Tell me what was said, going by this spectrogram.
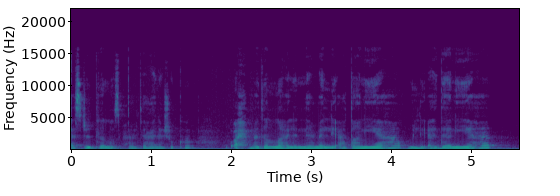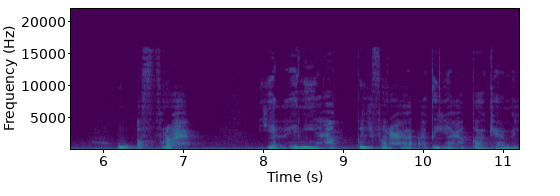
أسجد لله سبحانه وتعالى شكر وأحمد الله على النعمة اللي أعطاني إياها واللي أهداني إياها وأفرح يعني حق الفرحة أعطيها حقها كامل.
